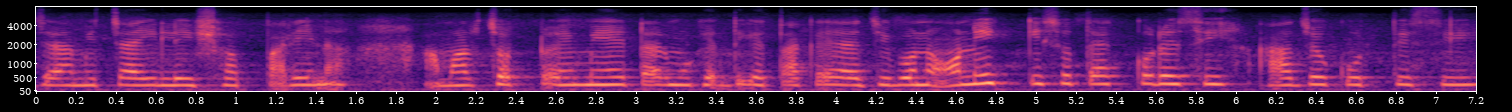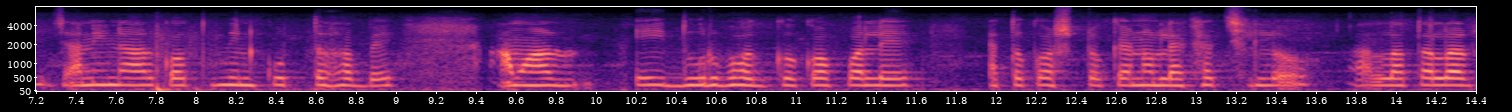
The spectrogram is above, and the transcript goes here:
যে, আমি চাইলেই সব পারি না। আমার ছোট্ট এই মেয়েটার মুখের দিকে তাকায় জীবনে অনেক কিছু ত্যাগ করেছি, আজও করতেছি, জানি না আর কতদিন করতে হবে। আমার এই দুর্ভাগ্য কপালে এত কষ্ট কেন লেখা ছিল? আল্লাহ তালার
